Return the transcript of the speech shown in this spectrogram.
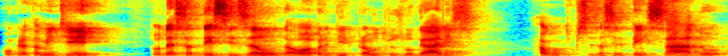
Concretamente, toda essa decisão da obra de ir para outros lugares é algo que precisa ser pensado,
